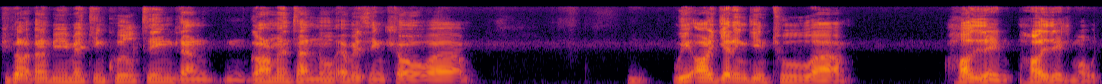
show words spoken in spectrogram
people are going to be making cool things and garments and new everything. So uh, we are getting into holiday holidays mode,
